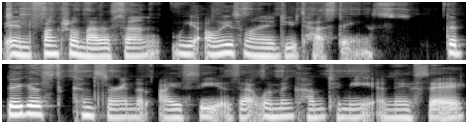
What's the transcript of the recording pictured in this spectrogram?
in functional medicine, we always want to do testing. The biggest concern that I see is that women come to me and they say,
